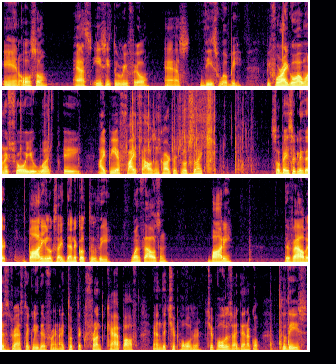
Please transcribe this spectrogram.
and also as easy to refill as these will be. Before I go, I want to show you what a IPF 5000 cartridge looks like. So basically the body looks identical to the 1000 body. The valve is drastically different. I took the front cap off and the chip holder. Chip holder is identical to these.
